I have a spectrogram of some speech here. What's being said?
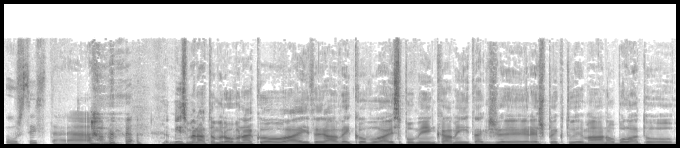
už si stará. Ano. My sme na tom rovnako, aj teda vekovo, aj spomienkami, takže rešpektujem, áno, bola to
